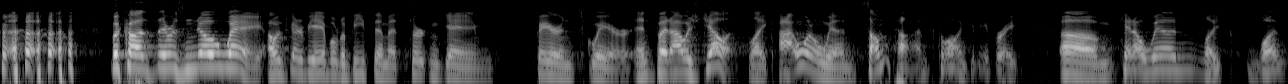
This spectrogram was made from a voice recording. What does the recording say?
because there was no way I was going to be able to beat them at certain games fair and square. And but I was jealous. Like I want to win sometimes. Come on, give me a break. Um, can I win like once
